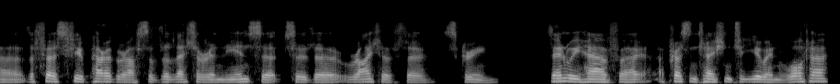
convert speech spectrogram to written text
uh, the first few paragraphs of the letter in the insert to the right of the screen. Then we have uh, a presentation to UN Water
